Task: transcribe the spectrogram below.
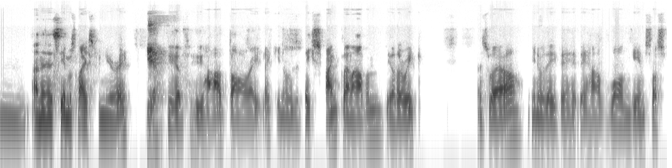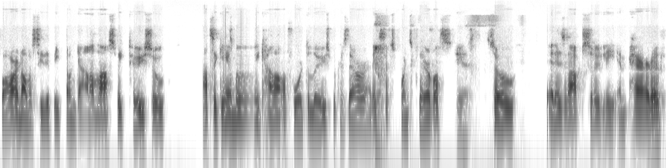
Mm, and then the same applies for Newry. Yeah, who have who have done all right. Like you know that they spanked Glenavon the other week as well. You know they they they have won games thus far, and obviously they beat Dungannon last week too. So that's a game we cannot afford to lose because they're already six points clear of us. Yeah. So it is absolutely imperative.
